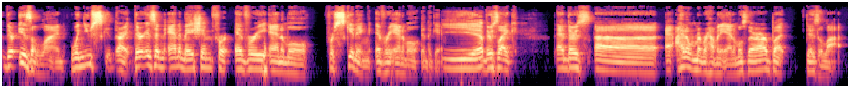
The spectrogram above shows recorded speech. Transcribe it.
there is a line when you sk- all right. There is an animation for every animal for skinning every animal in the game. Yep. There's like, and there's uh, I don't remember how many animals there are, but there's a lot.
